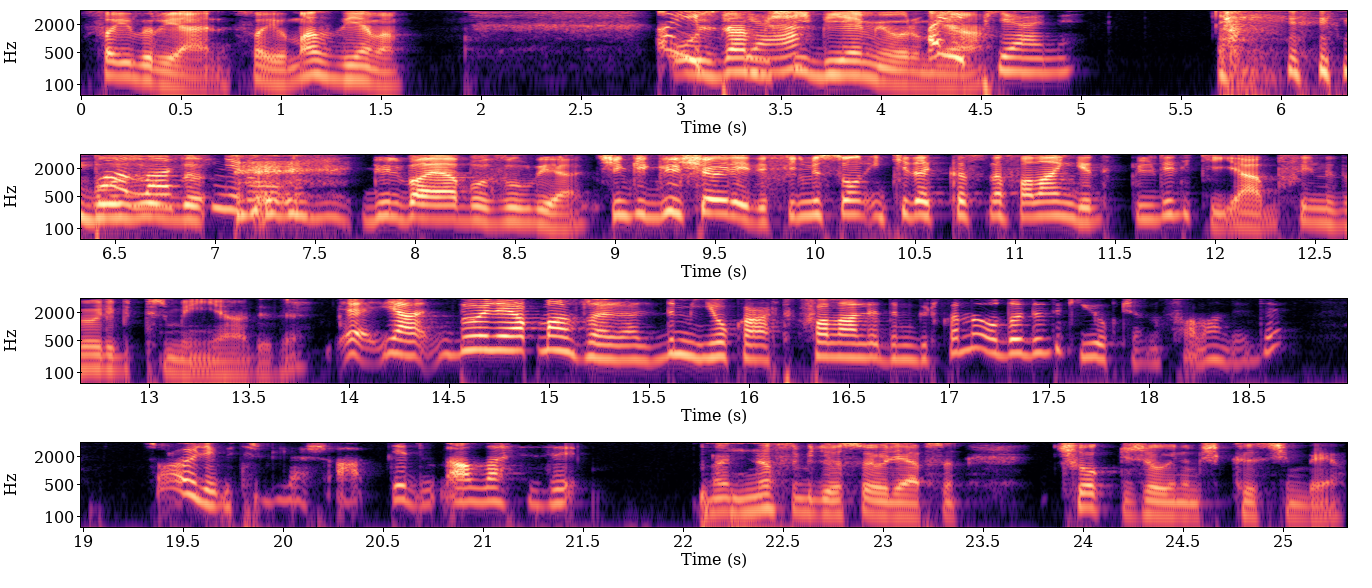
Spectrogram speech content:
Sayılır yani. Sayılmaz diyemem. Ayıp o yüzden ya. bir şey diyemiyorum ya. Ayıp yani. Vallahi bozuldu. sinir oldum. Gül bayağı bozuldu ya. Çünkü Gül şöyleydi. Filmin son iki dakikasına falan girdik. Gül dedi ki ya bu filmi böyle bitirmeyin ya dedi. E, yani böyle yapmazlar herhalde değil mi? Yok artık falan dedim Gürkan'a. O da dedi ki yok canım falan dedi. Sonra öyle bitirdiler. Abi dedim Allah sizi Na- Nasıl biliyorsa öyle yapsın. Çok güzel oynamış Christian Bale.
